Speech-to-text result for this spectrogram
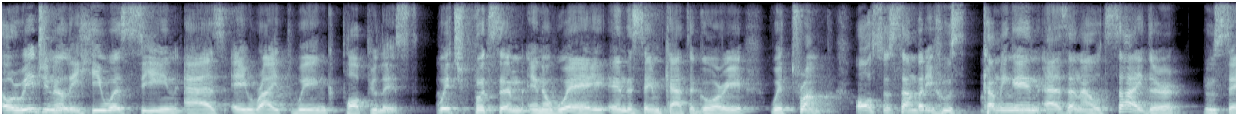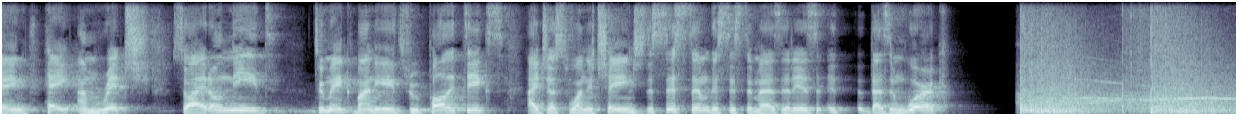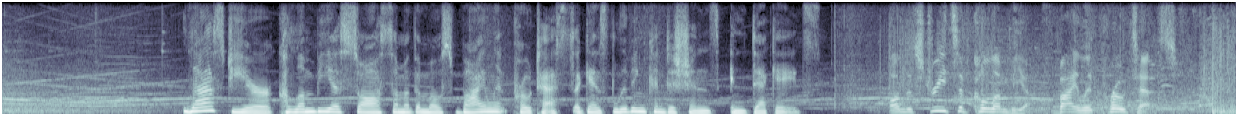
Originally, he was seen as a right wing populist, which puts him in a way in the same category with Trump. Also, somebody who's coming in as an outsider who's saying, Hey, I'm rich, so I don't need to make money through politics. I just want to change the system. The system as it is, it doesn't work. Last year, Colombia saw some of the most violent protests against living conditions in decades. On the streets of Colombia, violent protests.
